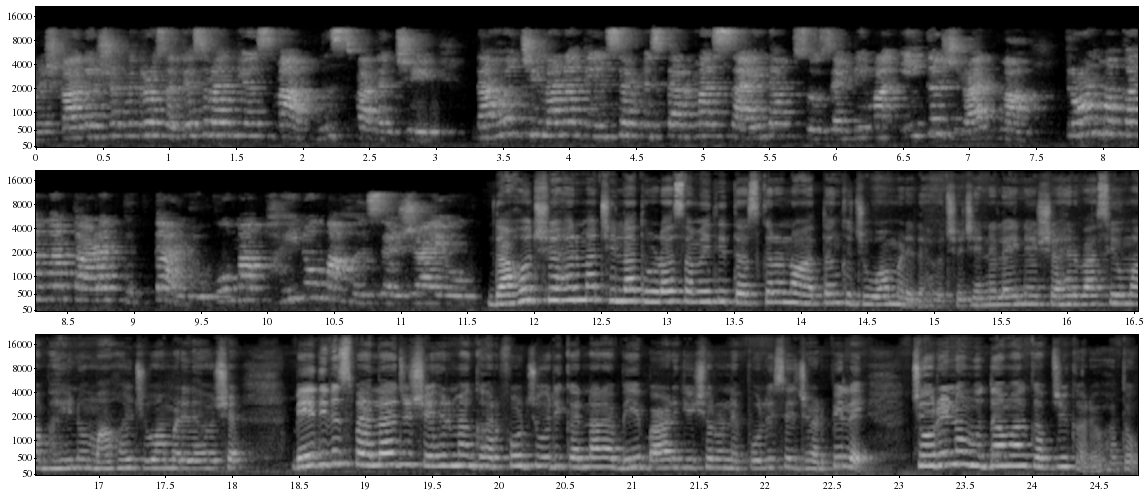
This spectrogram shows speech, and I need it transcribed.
નમસ્કાર દર્શક મિત્રો, સત્યસરા ન્યૂઝમાં આપનું સ્વાગત છે. દાહોદ જિલ્લાના દેલસર વિસ્તારમાં સાઈધામ સોસાયટીમાં એક જ રાતમાં ત્રણ મકાનના તાળા તૂટતા લોકોમાં ભયનો માહોલ સર્જાયો. દાહોદ શહેરમાં છેલ્લા થોડા સમયથી તસ્કરોનો આતંક જોવા મળી રહ્યો છે, જેને લઈને શહેરવાસીઓમાં ભયનો માહોલ જોવા મળી રહ્યો છે. બે દિવસ પહેલા જ શહેરમાં ઘરફોડ ચોરી કરનારા બે બાળ કિશોરોને પોલીસે ઝડપી લઈ ચોરીનો મુદ્દામાલ કબજે કર્યો હતો.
